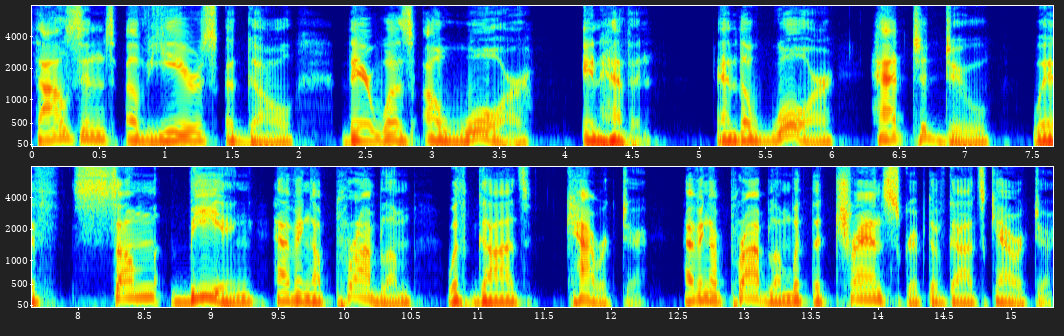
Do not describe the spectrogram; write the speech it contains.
thousands of years ago, there was a war in heaven. And the war had to do with some being having a problem with God's character, having a problem with the transcript of God's character,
